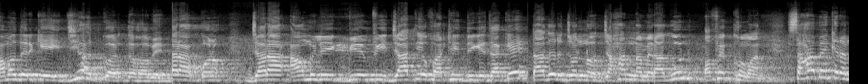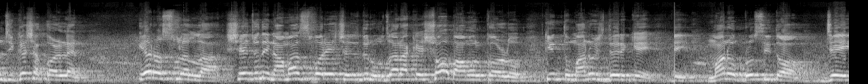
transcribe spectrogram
আমাদেরকে এই জিহাদ করতে হবে। তারা যারা আওয়ামী লীগ বিএনপি জাতীয় পার্টির দিকে যাকে তাদের জন্য জাহান নামের আগুন অপেক্ষমান। সাহাবেকেরাম জিজ্ঞাসা করলেন ইয়া রসুলাল্লাহ, সে যদি নামাজ পড়ে, সে যদি রোজা রাখে, সব আমল করল। কিন্তু মানুষদেরকে এই মানব রচিত যেই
